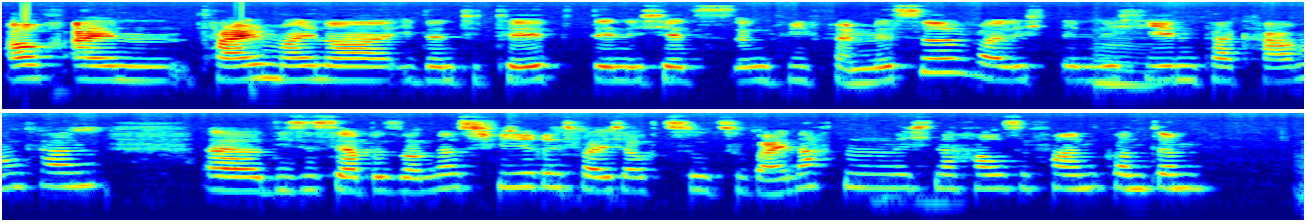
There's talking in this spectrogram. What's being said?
auch ein Teil meiner Identität, den ich jetzt irgendwie vermisse, weil ich den mhm. nicht jeden Tag haben kann. Äh, dieses Jahr besonders schwierig, weil ich auch zu, zu Weihnachten nicht nach Hause fahren konnte. Oh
